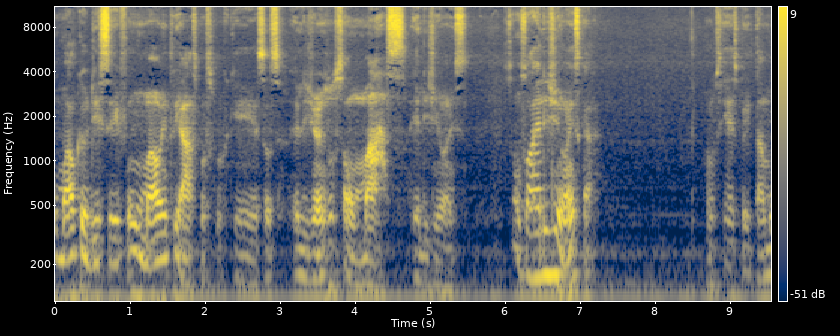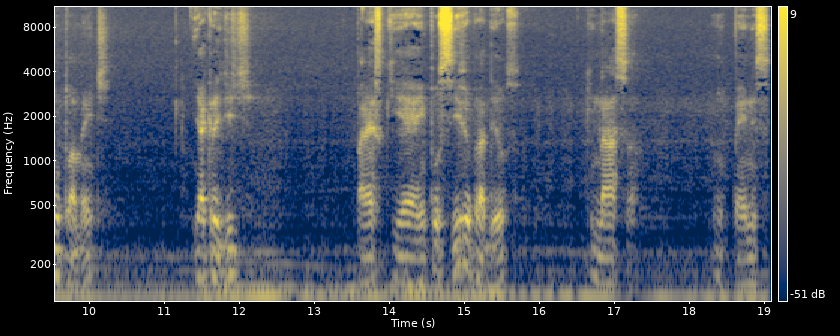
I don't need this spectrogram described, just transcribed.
O mal que eu disse aí foi um mal entre aspas, porque essas religiões não são más religiões. São só religiões, cara. Vamos se respeitar mutuamente. E acredite, parece que é impossível para Deus que nasça um pênis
